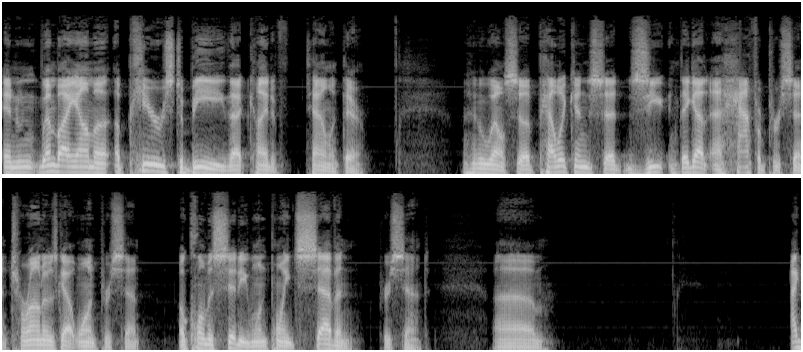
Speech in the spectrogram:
And Wembayama appears to be that kind of talent there. Who else? Uh, Pelicans at Z, they got a half a percent. Toronto's got one percent. Oklahoma City one point seven percent. Um, I,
